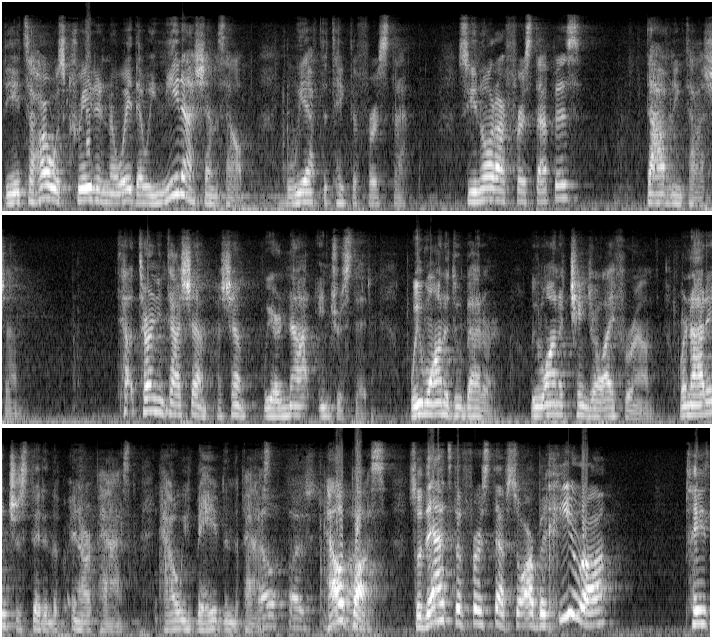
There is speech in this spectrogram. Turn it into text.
The Yitzhar was created in a way that we need Hashem's help, but we have to take the first step. So you know what our first step is? Davening to Hashem. T- turning to Hashem. Hashem, we are not interested. We want to do better. We want to change our life around. We're not interested in the in our past, how we've behaved in the past. Help us. Help fight. us. So that's the first step. So our bechira plays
